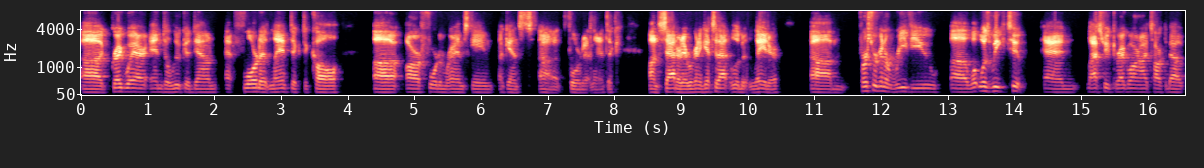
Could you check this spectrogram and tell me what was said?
Uh, Gregoire and DeLuca down at Florida Atlantic to call uh, our Fordham Rams game against uh, Florida Atlantic on Saturday. We're going to get to that a little bit later. Um, first, we're going to review uh, what was week two. And last week, Greg Gregoire and I talked about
